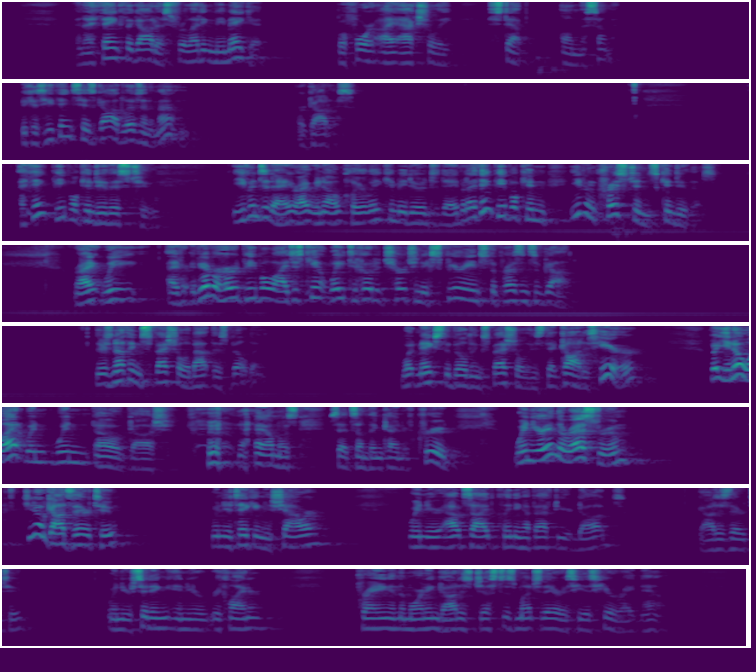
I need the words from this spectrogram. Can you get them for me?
And I thank the goddess for letting me make it before I actually step on the summit. Because he thinks his God lives in a mountain or goddess. I think people can do this too. Even today, right? We know clearly can be doing today, but I think people can, even Christians can do this right? We have you ever heard people, well, I just can't wait to go to church and experience the presence of God? There's nothing special about this building. What makes the building special is that God is here. But you know what? When when oh gosh, I almost said something kind of crude. When you're in the restroom, do you know God's there too? When you're taking a shower, When you're outside cleaning up after your dogs, God is there too. When you're sitting in your recliner praying in the morning, God is just as much there as He is here right now.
